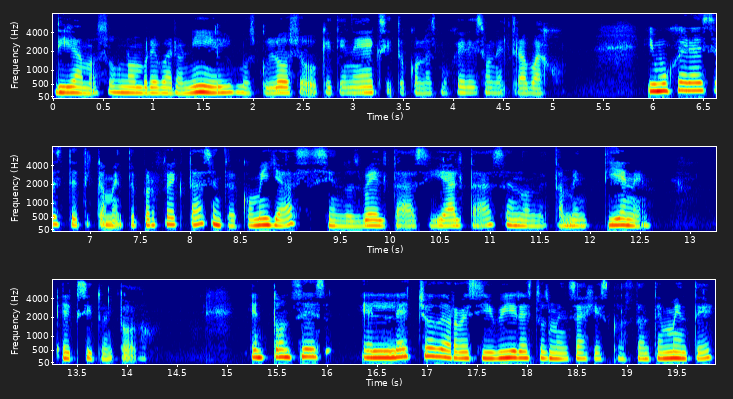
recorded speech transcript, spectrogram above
digamos, un hombre varonil, musculoso, que tiene éxito con las mujeres o en el trabajo, y mujeres estéticamente perfectas, entre comillas, siendo esbeltas y altas, en donde también tienen éxito en todo. Entonces, el hecho de recibir estos mensajes constantemente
